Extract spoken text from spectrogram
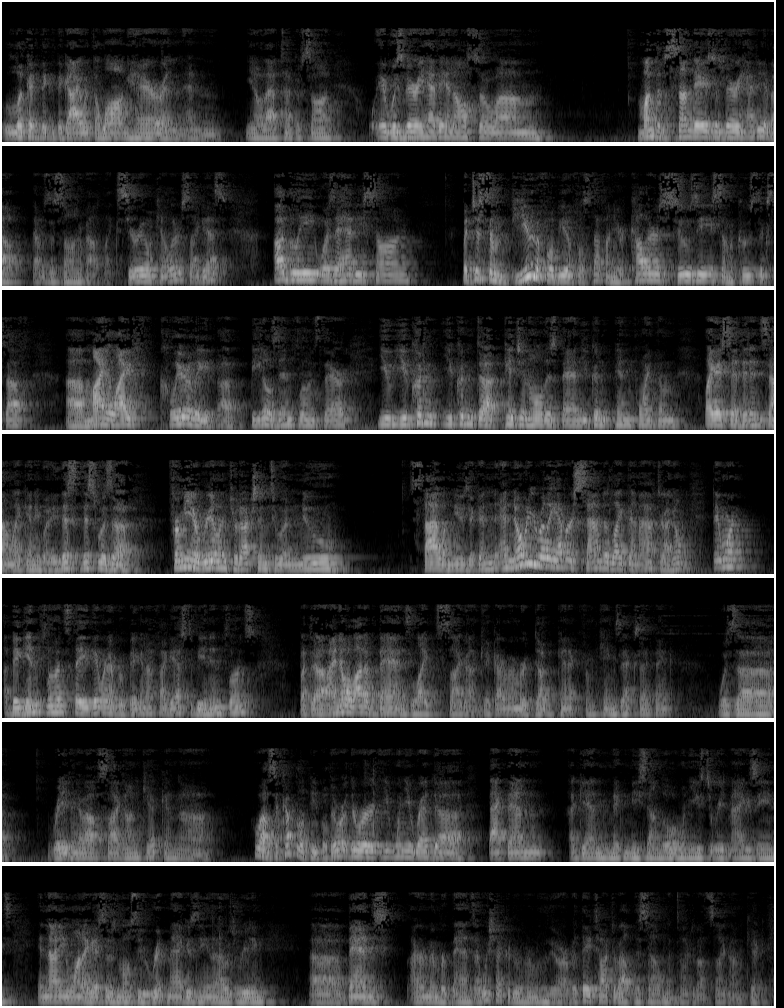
look at the, the guy with the long hair and, and you know that type of song. It was very heavy, and also um, Month of Sundays was very heavy. About that was a song about like serial killers, I guess. Ugly was a heavy song. But just some beautiful, beautiful stuff on here. Colors, Susie, some acoustic stuff. Uh, My Life, clearly uh, Beatles influence there. You you couldn't you couldn't uh, pigeonhole this band. You couldn't pinpoint them. Like I said, they didn't sound like anybody. This this was a for me a real introduction to a new style of music, and and nobody really ever sounded like them after. I don't. They weren't a big influence. They they were never big enough, I guess, to be an influence. But uh, I know a lot of bands liked Saigon Kick. I remember Doug Pinnick from King's X, I think, was uh, raving about Saigon Kick, and uh, who else? A couple of people. There were there were when you read uh, back then. Again, making me sound old. When you used to read magazines in '91, I guess it was mostly Rip magazine that I was reading. Uh, bands. I remember bands. I wish I could remember who they are, but they talked about this album and talked about Saigon Kick.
